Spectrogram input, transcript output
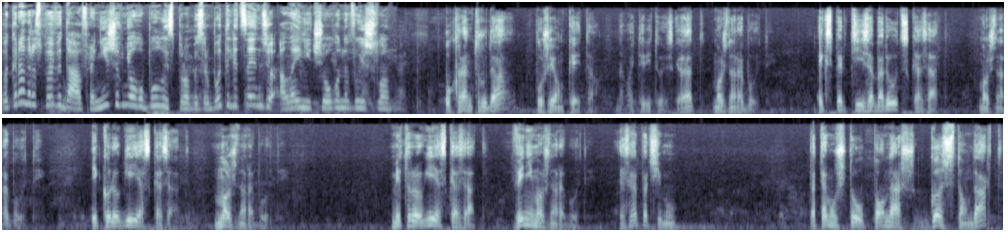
Лекарен розповідав, раніше в нього були спроби зробити ліцензію, але нічого не вийшло. Окран труда, позже анкета на мой території, сказати, можна робити. Експертиза барут, сказати, можна робити. Екологія, сказати, можна робити. Метрологія, сказати, ви не можна робити. Я сказав, почему? Потому что по наш госстандарт,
